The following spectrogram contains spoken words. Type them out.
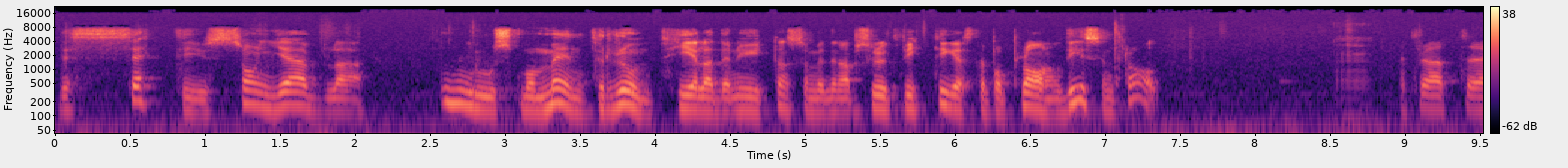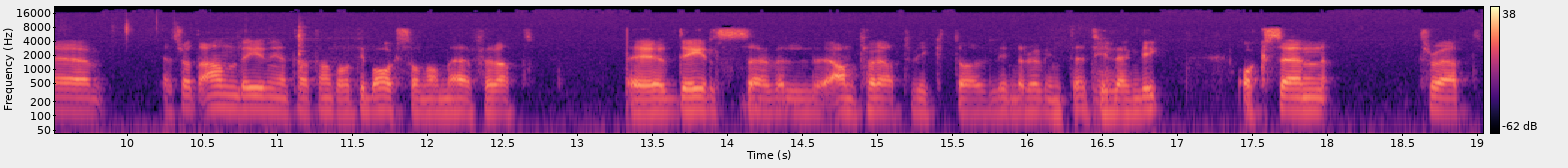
Det sätter ju sån jävla orosmoment runt hela den ytan som är den absolut viktigaste på plan och det är centralt. Jag tror att, eh, jag tror att anledningen till att han tar tillbaka honom är för att eh, dels är väl, antar jag att Viktor Lindelöf inte är tillgänglig. Och sen tror jag att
